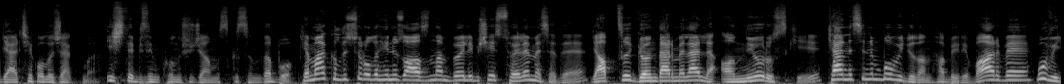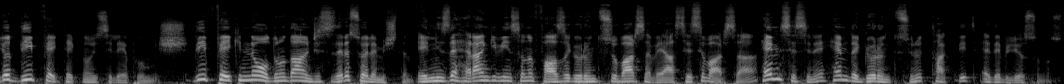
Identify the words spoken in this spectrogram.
gerçek olacak mı? İşte bizim konuşacağımız kısım da bu. Kemal Kılıçdaroğlu henüz ağzından böyle bir şey söylemese de yaptığı göndermelerle anlıyoruz ki kendisinin bu videodan haberi var ve bu video deepfake teknolojisiyle yapılmış. Deepfake'in ne olduğunu daha önce sizlere söylemiştim. Elinizde herhangi bir insanın fazla görüntüsü varsa veya sesi varsa hem sesini hem de görüntüsünü taklit edebiliyorsunuz.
